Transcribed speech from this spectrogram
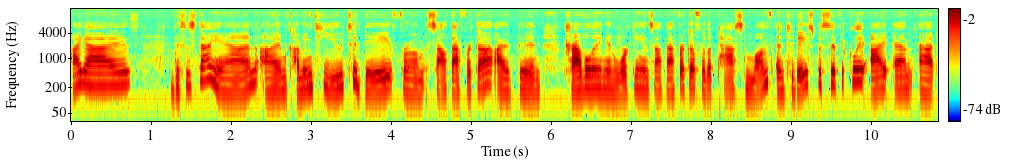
Hi, guys. This is Diane. I'm coming to you today from South Africa. I've been traveling and working in South Africa for the past month, and today specifically, I am at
